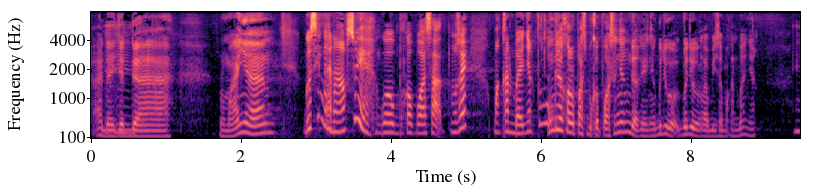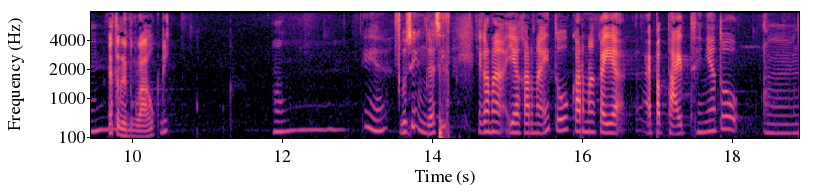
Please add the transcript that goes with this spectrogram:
ada jeda lumayan. Gue sih gak nafsu ya. Gue buka puasa. Maksudnya makan banyak tuh. Enggak kalau pas buka puasanya enggak kayaknya. Gue juga gue juga nggak bisa makan banyak. Eh tergantung lauk nih. Iya. Gue sih enggak sih. Ya karena ya karena itu. Karena kayak appetite-nya tuh. hmm,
